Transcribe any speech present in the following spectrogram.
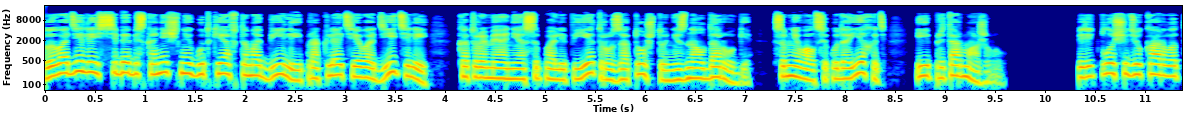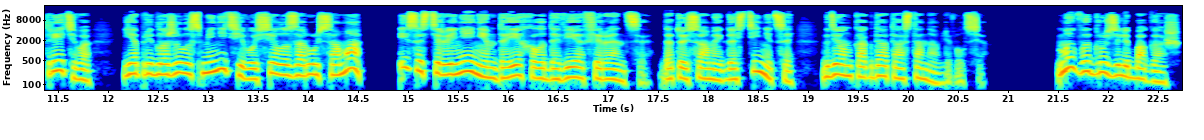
выводили из себя бесконечные гудки автомобилей и проклятия водителей, которыми они осыпали Пьетру за то, что не знал дороги, сомневался, куда ехать, и притормаживал. Перед площадью Карла Третьего я предложила сменить его, села за руль сама и со стервенением доехала до Виа Ференце, до той самой гостиницы, где он когда-то останавливался. Мы выгрузили багаж.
